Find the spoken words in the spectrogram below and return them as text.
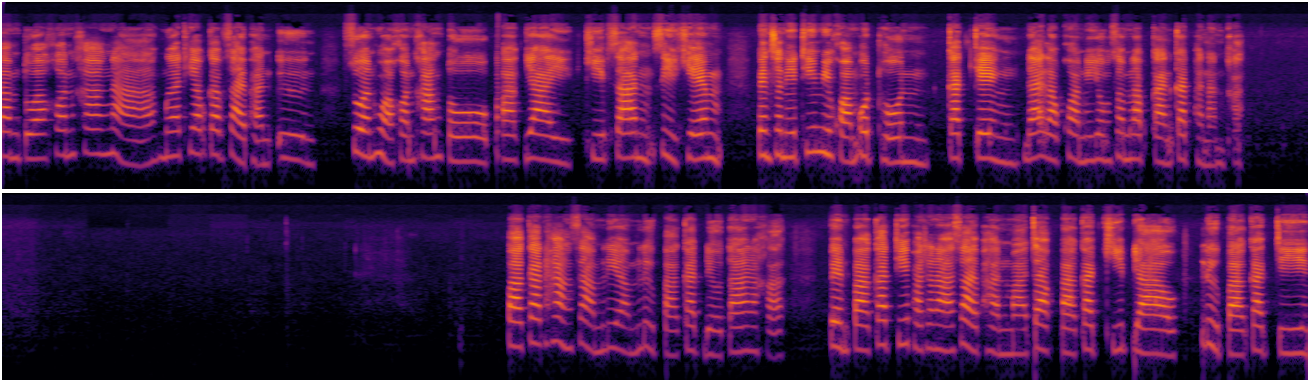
ลำตัวค่อนข้างหนาเมื่อเทียบกับสายพันธุ์อื่น ส่วนหัวค่อนข้างโต ปากใหญ่ คีบสั้น สีเข้ม เป็นชนิดที่มีความอดทน กัดเก่ง ได้รับความนิยมสำหรับการกัดพนันค่ะ ปากัดห่างสามเหลี่ยม หรือปากัดเดลต้านะคะ เป็นปากัดที่พัฒนาสายพันธุ์มาจากปากัดคีบยาว หรือปากัดจีน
